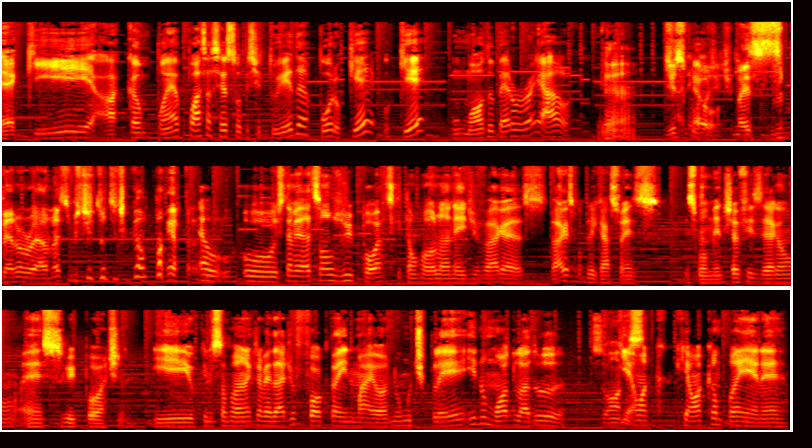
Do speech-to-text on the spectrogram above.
é que a campanha possa ser substituída por o quê? O quê? Um modo Battle Royale. É. Desculpa, gente, mas Battle Royale não é substituto de campanha pra é, o, os, Na verdade, são os reports que estão rolando aí de várias, várias publicações. Nesse momento já fizeram é, esse report, né? E o que eles estão falando é que, na verdade, o foco tá indo maior no multiplayer e no modo lá do. Zombies. Que é uma, que é uma campanha, né?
